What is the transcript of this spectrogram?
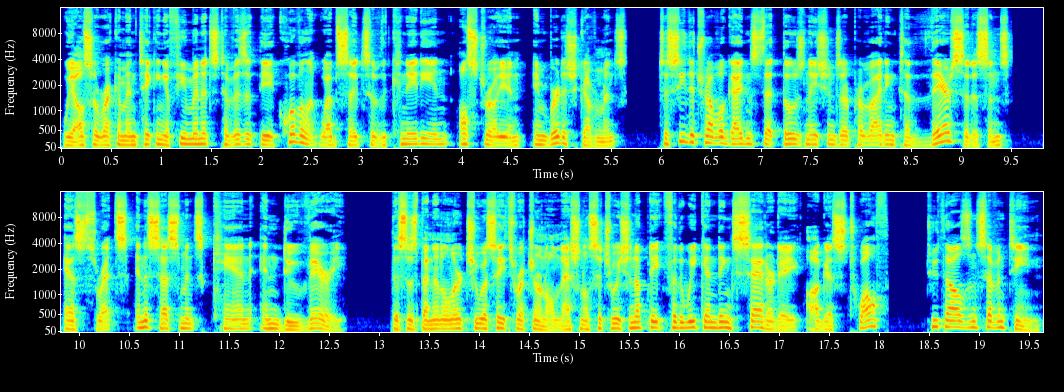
We also recommend taking a few minutes to visit the equivalent websites of the Canadian, Australian, and British governments to see the travel guidance that those nations are providing to their citizens, as threats and assessments can and do vary. This has been an AlertsUSA Threat Journal National Situation Update for the week ending Saturday, August 12th, 2017.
